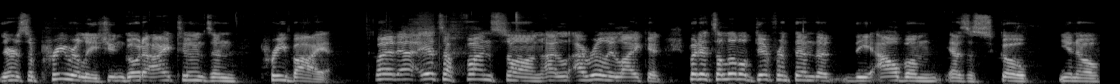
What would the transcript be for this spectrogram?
there's a pre-release. You can go to iTunes and pre-buy it. But uh, it's a fun song. I, I really like it. But it's a little different than the the album as a scope. You know.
